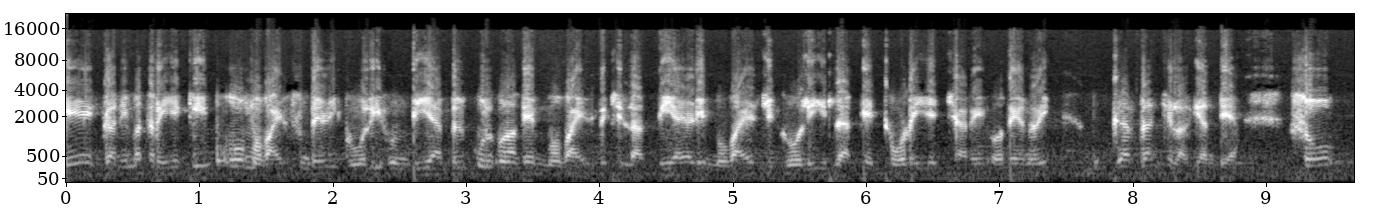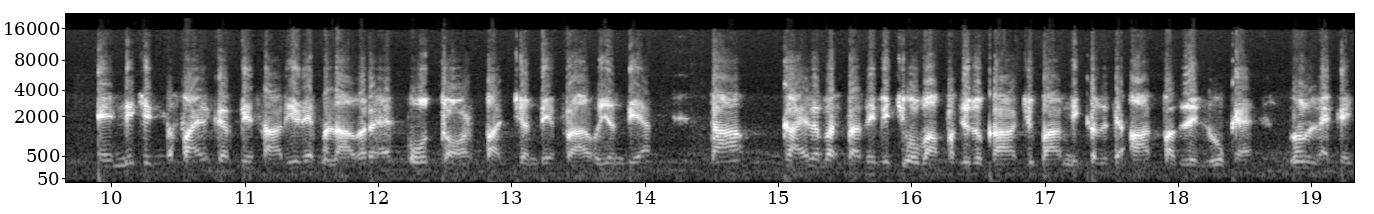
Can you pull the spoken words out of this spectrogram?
ਇਹ ਗਨੀਮਤ ਰਹੀ ਹੈ ਕਿ ਉਹ ਮੋਬਾਈਲ ਸੁਣਦੇ ਜਿਹੜੀ ਗੋਲੀ ਹੁੰਦੀ ਹੈ ਬਿਲਕੁਲ ਉਹਨਾਂ ਦੇ ਮੋਬਾਈਲ ਵਿੱਚ ਲੱਗਦੀ ਹੈ ਜਿਹੜੀ ਮੋਬਾਈਲ 'ਚ ਗੋਲੀ ਲੱਗ ਕੇ ਥੋੜੀ ਜਿਹੀ ਚਰੇ ਉਹਦੇ ਉਹਨਾਂ ਦੀ ਗਰਦਨ 'ਚ ਲੱਗ ਜਾਂਦੇ ਆ। ਸੋ ਇੰਨੇ 'ਚ ਫਾਇਰ ਕਰਦੇ ਸਾਰੇ ਜਿਹੜੇ ਮਲਾਵਰ ਹੈ ਉਹ ਦੌੜ ਭੱਜ ਜਾਂਦੇ ਫਰਾਰ ਹੋ ਜਾਂਦੇ ਆ। ਤਾਂ ਕਾਇਲ ਅਵਸਥਾ ਦੇ ਵਿੱਚ ਉਹ ਵਾਪਸ ਜਦੋਂ ਕਾਰ 'ਚ ਬਾਹਰ ਨਿਕਲਦੇ ਤੇ ਆਸ-ਪਾਸ ਦੇ ਲੋਕ ਹੈ ਉਹਨੂੰ ਲੈ ਕੇ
